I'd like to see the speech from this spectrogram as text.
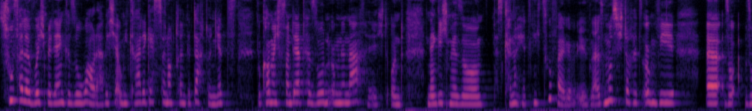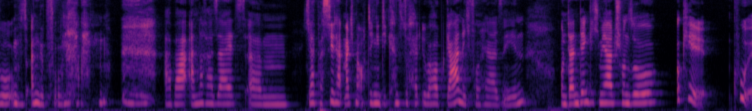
Zufälle, wo ich mir denke, so, wow, da habe ich ja irgendwie gerade gestern noch dran gedacht und jetzt bekomme ich von der Person irgendeine Nachricht. Und dann denke ich mir so, das kann doch jetzt nicht Zufall gewesen sein. Das muss ich doch jetzt irgendwie äh, so, so irgendwie so angezogen haben. Aber andererseits, ähm, ja, passieren halt manchmal auch Dinge, die kannst du halt überhaupt gar nicht vorhersehen. Und dann denke ich mir halt schon so, okay, cool.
